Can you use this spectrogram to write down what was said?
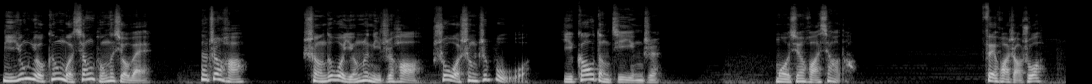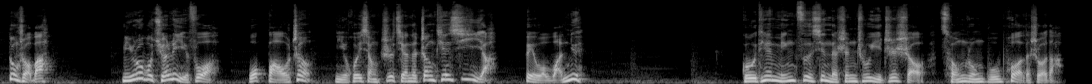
你拥有跟我相同的修为，那正好，省得我赢了你之后说我胜之不武，以高等级赢之。莫宣华笑道。废话少说，动手吧！你若不全力以赴，我保证你会像之前的张天锡一样被我完虐。古天明自信的伸出一只手，从容不迫的说道：“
